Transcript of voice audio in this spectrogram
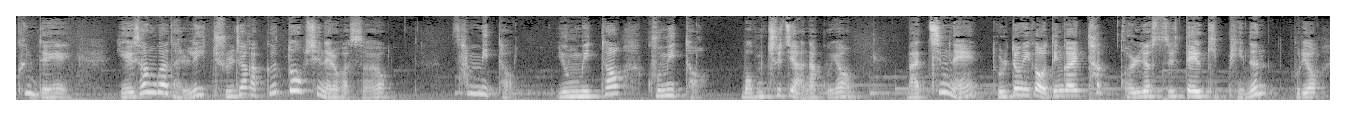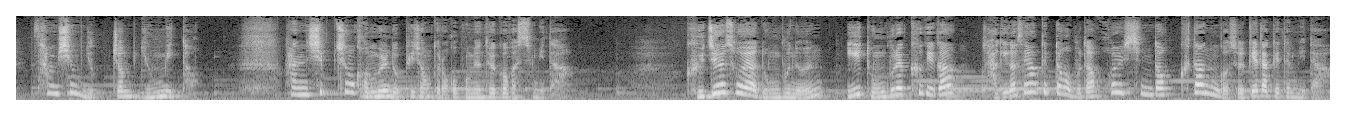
근데 예상과 달리 줄자가 끝도 없이 내려갔어요. 3m, 6m, 9m 멈추지 않았고요. 마침내 돌덩이가 어딘가에 탁 걸렸을 때의 깊이는 무려 36.6m. 한 10층 건물 높이 정도라고 보면 될 것 같습니다. 그제서야 농부는 이 동굴의 크기가 자기가 생각했던 것보다 훨씬 더 크다는 것을 깨닫게 됩니다.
